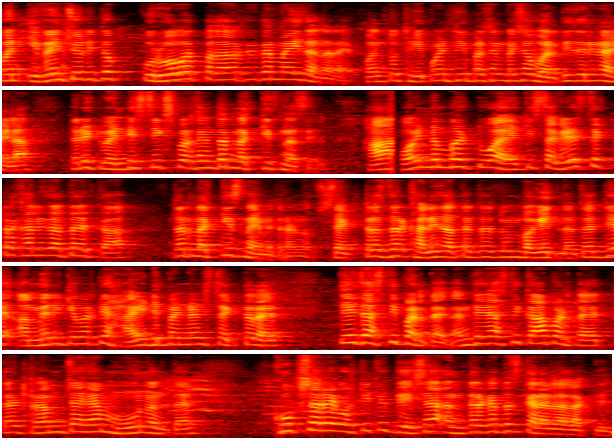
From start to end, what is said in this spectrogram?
पण इव्हेंच्युअली तो पूर्ववत पदावरती तर नाही जाणार आहे. पण तो थ्री पॉईंट थ्री पर्सेंटपेक्षा वरती जरी राहिला तरी ट्वेंटी सिक्स पर्सेंट तर नक्कीच नसेल. हा पॉईंट नंबर टू आहे की सगळेच सेक्टर खाली जात आहेत का? तर नक्कीच नाही मित्रांनो. सेक्टर्स जर खाली जात आहेत तर तुम्ही बघितलं तर जे अमेरिकेवरती हाय डिपेंडंट सेक्टर आहेत ते जास्ती पडतायत. आणि ते जास्ती का पडतायत? तर ट्रम्पच्या ह्या मूव नंतर खूप साऱ्या गोष्टी ते देशाअंतर्गतच करायला लागतील.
